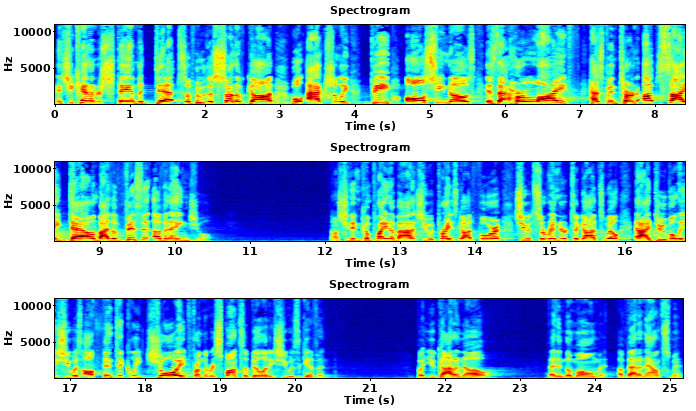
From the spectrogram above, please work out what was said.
And she can't understand the depths of who the Son of God will actually be. All she knows is that her life has been turned upside down by the visit of an angel. Now, she didn't complain about it. She would praise God for it. She would surrender to God's will. And I do believe she was authentically joyed from the responsibility she was given. But you got to know that in the moment of that announcement,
